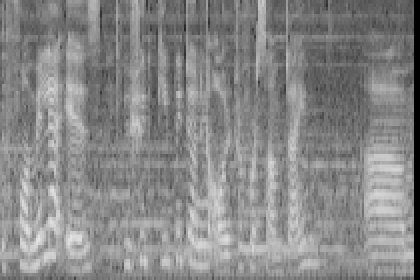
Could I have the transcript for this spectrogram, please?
the formula is you should keep it on your altar for some time um,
